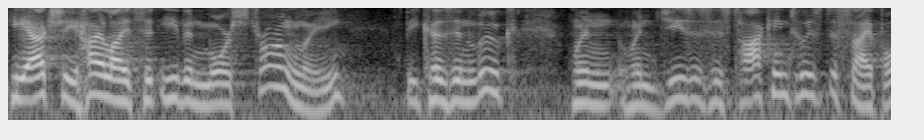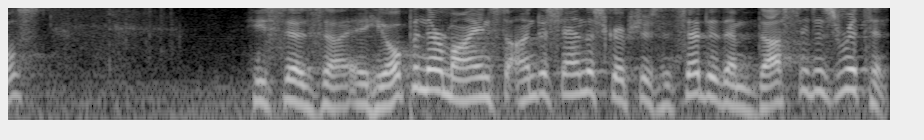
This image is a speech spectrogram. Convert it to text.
he actually highlights it even more strongly because in Luke, when, when Jesus is talking to his disciples, he says, uh, He opened their minds to understand the scriptures and said to them, Thus it is written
